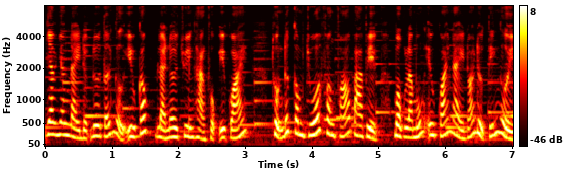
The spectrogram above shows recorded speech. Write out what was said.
Giao nhân này được đưa tới ngự yêu cốc là nơi chuyên hàng phục yêu quái. Thuận Đức công chúa phân phó ba việc, một là muốn yêu quái này nói được tiếng người,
